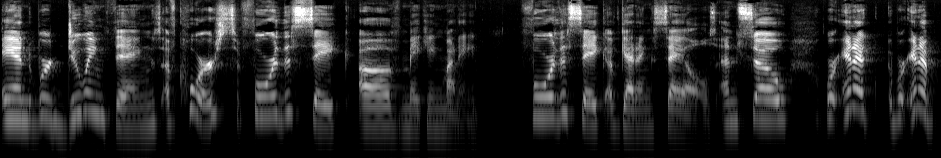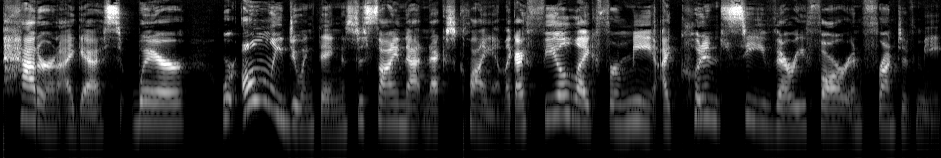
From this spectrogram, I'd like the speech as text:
And we're doing things, of course, for the sake of making money, for the sake of getting sales. And so we're in a we're in a pattern, I guess, where we're only doing things to sign that next client. Like, I feel like for me, I couldn't see very far in front of me.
